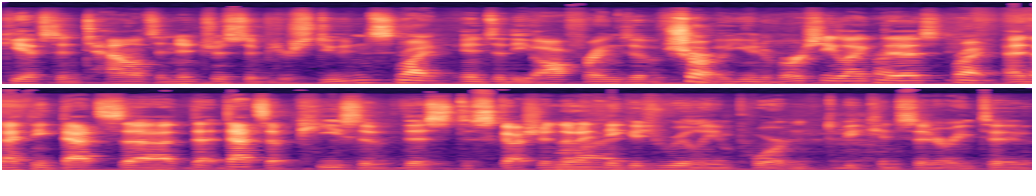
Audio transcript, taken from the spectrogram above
gifts and talents and interests of your students right. into the offerings of, sure. of a university like right. this. Right. And I think that's uh, that, that's a piece of this discussion that I think is really important to be considering too.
